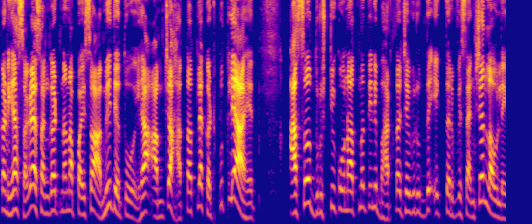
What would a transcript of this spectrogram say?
कारण ह्या सगळ्या संघटनांना पैसा आम्ही देतो ह्या आमच्या हातातल्या कठपुतल्या आहेत. असं दृष्टिकोनातनं त्यांनी भारताच्या विरुद्ध एकतर्फी सँक्शन लावले.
